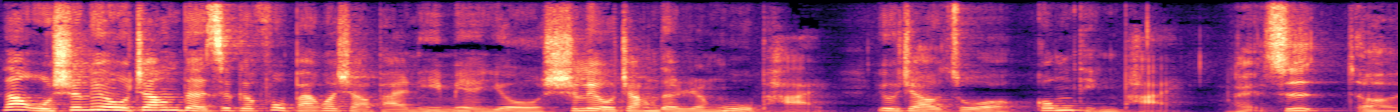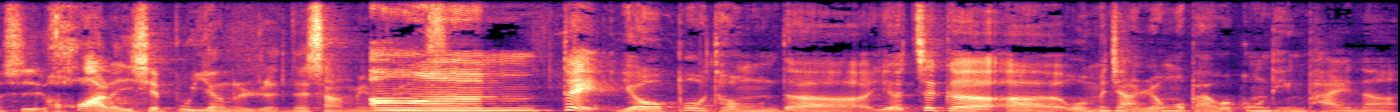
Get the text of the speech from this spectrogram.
那五十六张的这个副牌或小牌里面有十六张的人物牌，又叫做宫廷牌，哎，是呃是画了一些不一样的人在上面，嗯，对，有不同的，有这个呃，我们讲人物牌或宫廷牌呢，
